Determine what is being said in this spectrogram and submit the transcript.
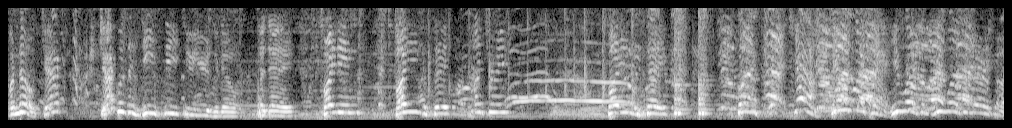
But no, Jack, Jack was in D.C. two years ago today, fighting, fighting to save our country, fighting to save, fighting, yeah, he was like that. He loves, he loves America.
